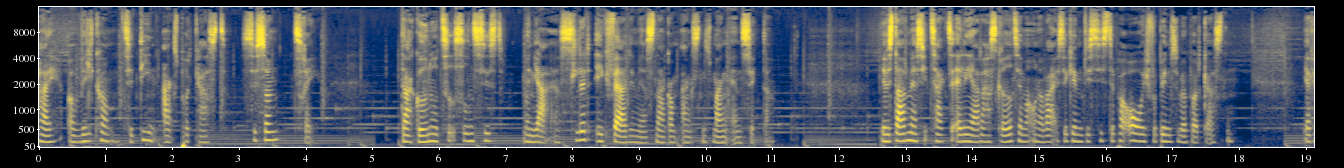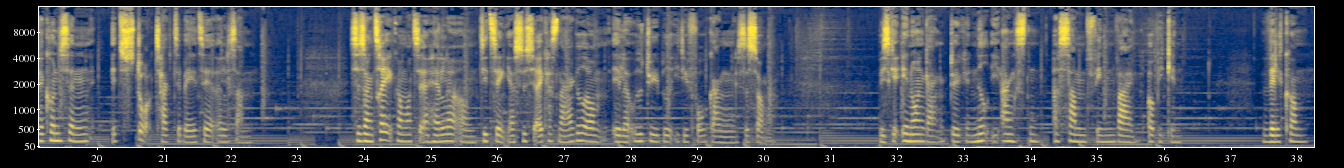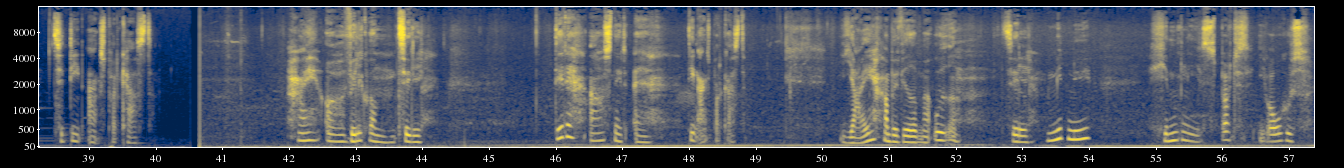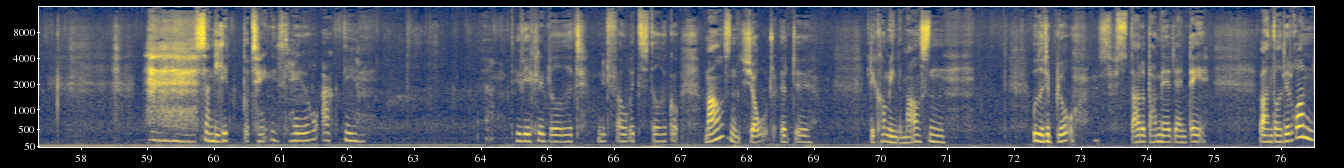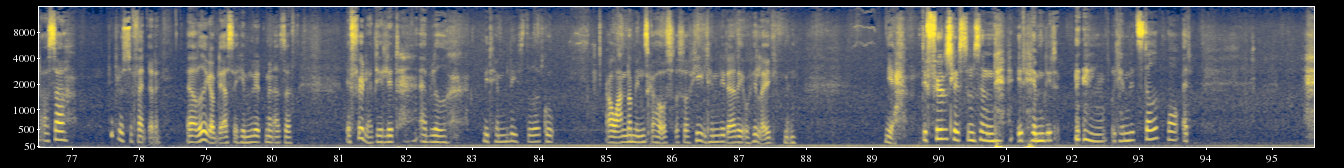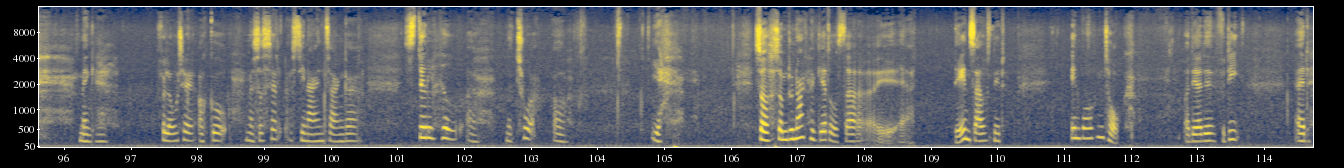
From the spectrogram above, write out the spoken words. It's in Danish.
Hej og velkommen til din angstpodcast, sæson 3. Der er gået noget tid siden sidst, men jeg er slet ikke færdig med at snakke om angstens mange ansigter. Jeg vil starte med at sige tak til alle jer, der har skrevet til mig undervejs igennem de sidste par år i forbindelse med podcasten. Jeg kan kun sende et stort tak tilbage til jer alle sammen. Sæson 3 kommer til at handle om de ting, jeg synes, jeg ikke har snakket om eller uddybet i de forgangne sæsoner. Vi skal endnu en gang dykke ned i angsten og sammen finde vejen op igen. Velkommen til din angstpodcast. Hej og velkommen til dette afsnit af din angstpodcast. Jeg har bevæget mig ud til mit nye hemmelige spot i Aarhus. Sådan lidt botanisk haveagtig. Ja, det er virkelig blevet et nyt favoritsted at gå. Meget sådan sjovt, at øh, det kom egentlig meget sådan ud af det blå. Jeg startede bare med, at jeg en dag vandrede lidt rundt, og så lige pludselig så fandt jeg det. Jeg ved ikke, om det er så hemmeligt, men altså, jeg føler, at det lidt er blevet mit hemmelige sted at gå. Og andre mennesker har også, så altså helt hemmeligt er det jo heller ikke. Men ja, det føles lidt som sådan et hemmeligt, et hemmeligt sted, hvor at man kan få lov til at gå med sig selv og sine egne tanker. Stilhed og natur og ja. Så som du nok har gættet, så øh, er dagens afsnit en walk and talk. Og det er det, fordi at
